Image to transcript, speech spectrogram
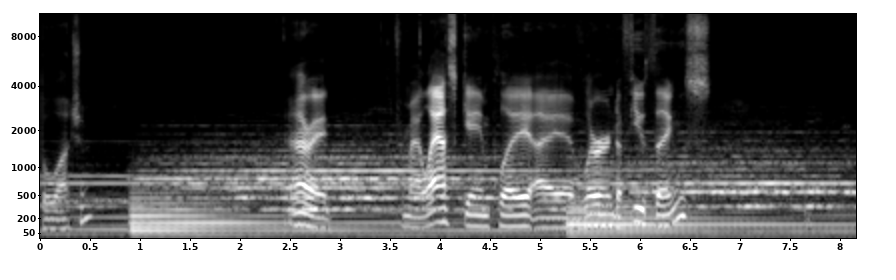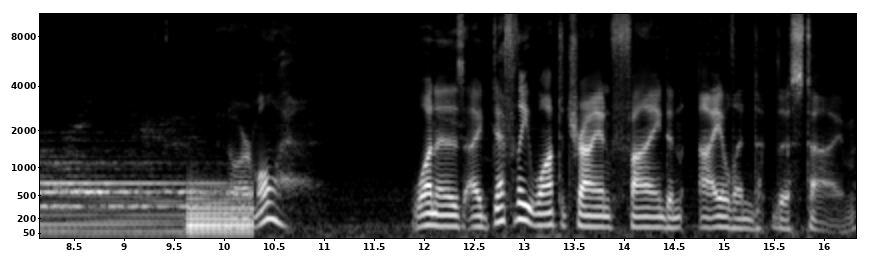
People watching. All right. For my last gameplay, I have learned a few things. Normal. One is I definitely want to try and find an island this time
